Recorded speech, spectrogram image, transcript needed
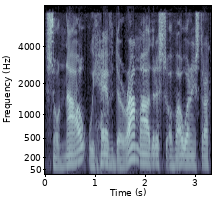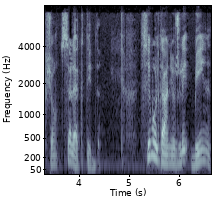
so now we have the RAM address of our instruction selected. Simultaneously, being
